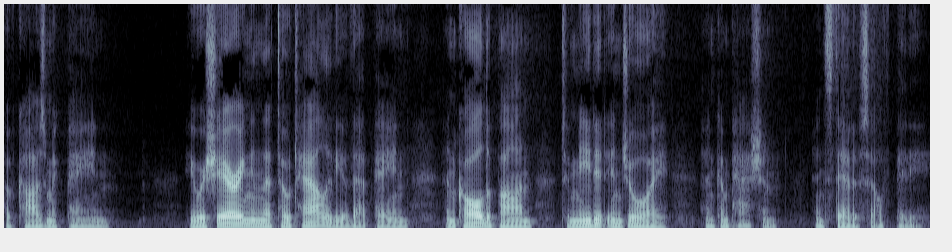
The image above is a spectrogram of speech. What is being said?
of cosmic pain. You are sharing in the totality of that pain and called upon to meet it in joy and compassion instead of self pity.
